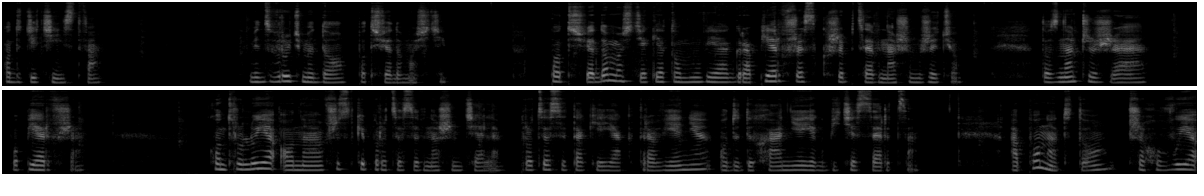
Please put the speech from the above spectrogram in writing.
od dzieciństwa. Więc wróćmy do podświadomości. Podświadomość, jak ja to mówię, gra pierwsze skrzypce w naszym życiu. To znaczy, że po pierwsze, Kontroluje ona wszystkie procesy w naszym ciele. Procesy takie jak trawienie, oddychanie, jak bicie serca. A ponadto przechowuje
